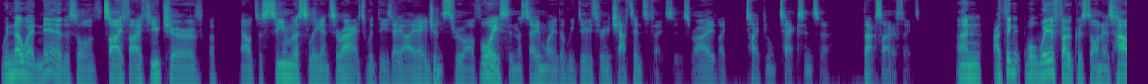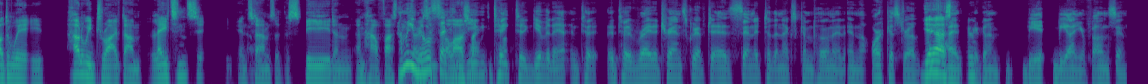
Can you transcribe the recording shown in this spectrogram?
we're nowhere near the sort of sci-fi future of, of able to seamlessly interact with these AI agents through our voice in the same way that we do through chat interfaces, right? Like typing text into that side of things. And I think what we're focused on is how do we how do we drive down latency in terms of the speed and, and how fast. How many milliseconds do you take to give it an, to to write a transcript and send it to the next component in the orchestra? Yes, you're going to be be on your phone soon.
